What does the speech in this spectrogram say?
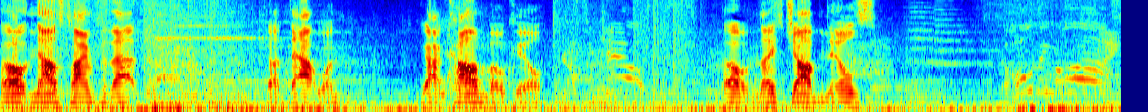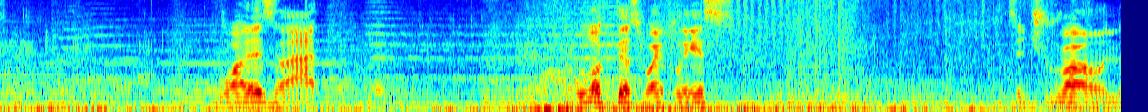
Oh, now it's time for that. Got that one. Got a combo kill. Kill! Oh, nice job, Nils. They're holding the line! What is that? Look this way, please. It's a drone.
